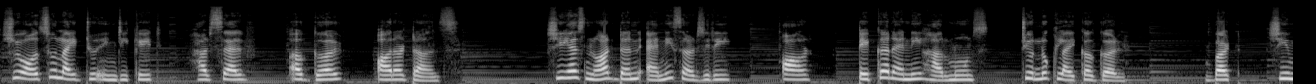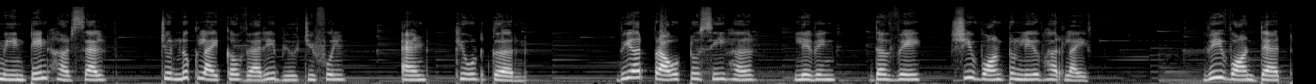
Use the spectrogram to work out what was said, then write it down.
She also like to indicate herself a girl or a trans. She has not done any surgery or taken any hormones to look like a girl, but she maintained herself to look like a very beautiful and cute girl. We are proud to see her living the way she want to live her life. We want that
